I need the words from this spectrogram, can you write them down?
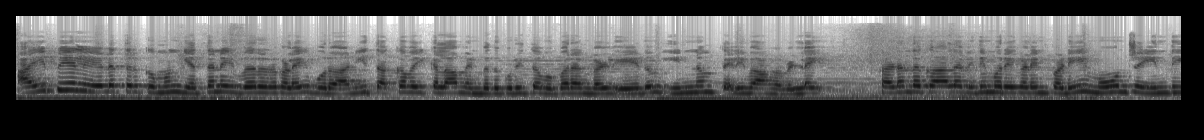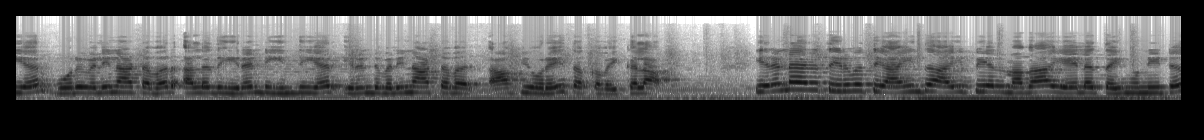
ஐபிஎல் ஏலத்திற்கு முன் எத்தனை வீரர்களை ஒரு அணி தக்க வைக்கலாம் என்பது குறித்த விவரங்கள் ஏதும் இன்னும் தெளிவாகவில்லை. கடந்த கால விதிமுறைகளின்படி மூன்று இந்தியர் ஒரு வெளிநாட்டவர் அல்லது இரண்டு இந்தியர் இரண்டு வெளிநாட்டவர் ஆகியோரை தக்க வைக்கலாம். இரண்டாயிரத்தி இருபத்தி ஐந்து ஐபிஎல் மகா ஏலத்தை முன்னிட்டு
